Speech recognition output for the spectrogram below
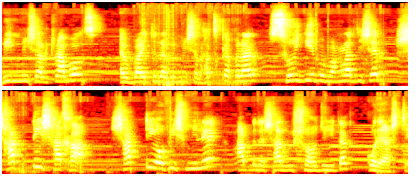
বিন মিশাল ট্রাভেলস এবং বাইতুল্লাহ বিন মিশাল হজ কাপেলার সৌদি এবং বাংলাদেশের ষাটটি শাখা ষাটটি অফিস মিলে আপনাদের সার্বিক সহযোগিতা করে আসছে।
